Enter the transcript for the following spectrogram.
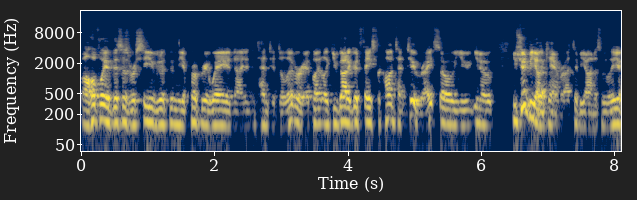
well, hopefully this is received within the appropriate way, and I intend to deliver it. But like, you've got a good face for content too, right? So you, you know, you should be on camera. To be honest with you,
